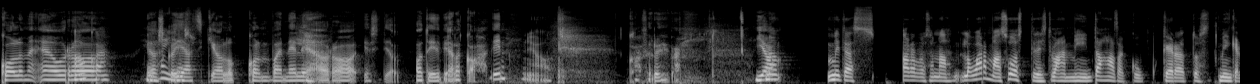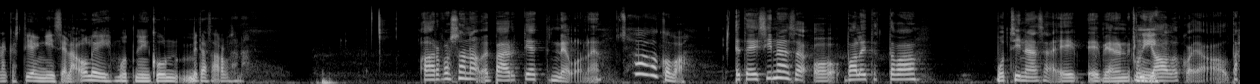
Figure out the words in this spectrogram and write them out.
kolme euroa. Olisiko jees. jätski ollut kolme vai neljä euroa. Ja sitten otin vielä kahvin. Joo. Kahvi oli hyvä. Ja No, mitäs arvosana? No varmaan suosittelisit vähän mihin tahansa, kun kerroit tuossa, että minkä näköistä jengiä siellä oli, mutta niin kuin, mitäs arvosana? arvosana me päädyttiin, että nelonen. Se on aika kova. Et ei sinänsä ole valitettavaa, mutta sinänsä ei, ei vienyt niinku Niin. jalkoja alta.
